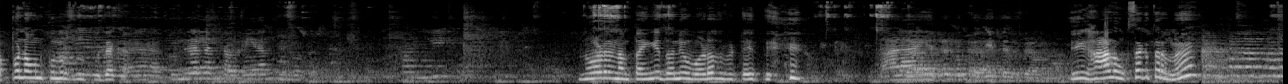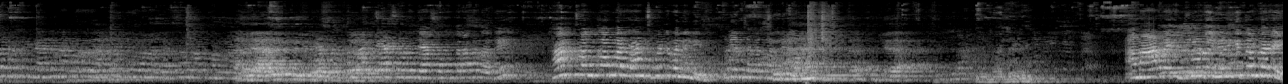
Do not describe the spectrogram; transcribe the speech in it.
ಅಪ್ಪನ ಅವ್ನ ಕುಂದ್ರಸ್ಬೇಕು ನೋಡ್ರಿ ನಮ್ಮ ತಂಗಿ ಧ್ವನಿ ಒಡದ್ ಬಿಟ್ಟೈತಿ. ಈಗ ಹಾಲು ಉಗ್ಸಾಕತ್ತಾರನ? ಒಲಿ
